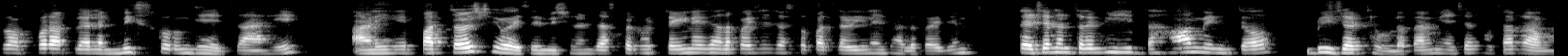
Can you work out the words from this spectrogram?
प्रॉपर आपल्याला मिक्स करून घ्यायचं आहे. आणि हे पातळ ठेवायचं मिश्रण. जास्त घट्टही नाही झालं पाहिजे जास्त पातळही नाही झालं पाहिजे. त्याच्यानंतर मी दहा मिनिटं भिजत ठेवलं. कारण याच्यात होता रवा.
